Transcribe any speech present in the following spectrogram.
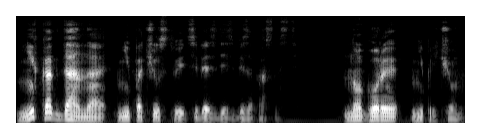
Никогда она не почувствует себя здесь в безопасности. Но горы ни при чем.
